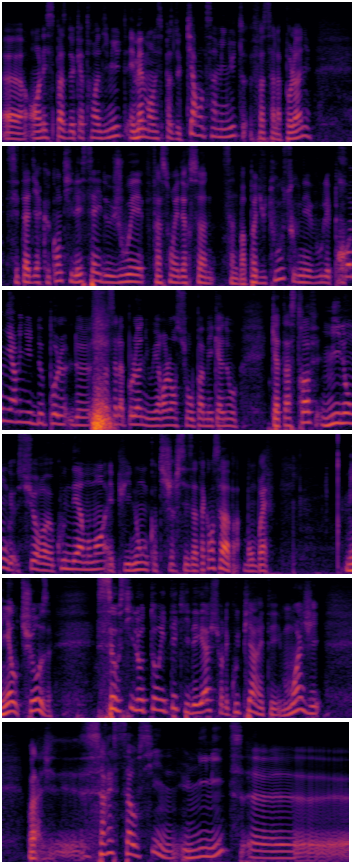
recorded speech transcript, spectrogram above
euh, en l'espace de 90 minutes et même en l'espace de 45 minutes face à la Pologne. C'est-à-dire que quand il essaye de jouer façon Ederson, ça ne va pas du tout. Souvenez-vous, les premières minutes de, Pol- de- face à la Pologne où il relance sur Upamecano, catastrophe. Mi-longue sur Koundé à un moment, et puis longue quand il cherche ses attaquants, ça va pas. Bon, bref. Mais il y a autre chose. C'est aussi l'autorité qui dégage sur les coups de pied arrêtés. Moi, j'ai. Voilà, ça reste ça aussi une, une limite euh,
